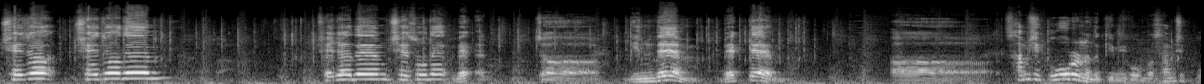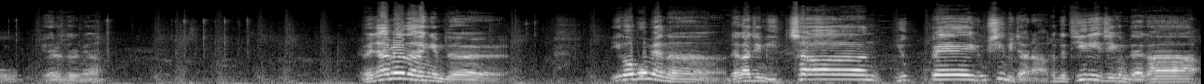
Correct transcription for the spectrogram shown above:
최저 최저댐 최저댐 최소댐 맥, 저 민댐 맥댐 어 39 오르는 느낌이고 뭐 39 예를 들면. 왜냐면은 형님들 이거 보면은 내가 지금 2660이잖아. 근데 딜이 지금 내가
